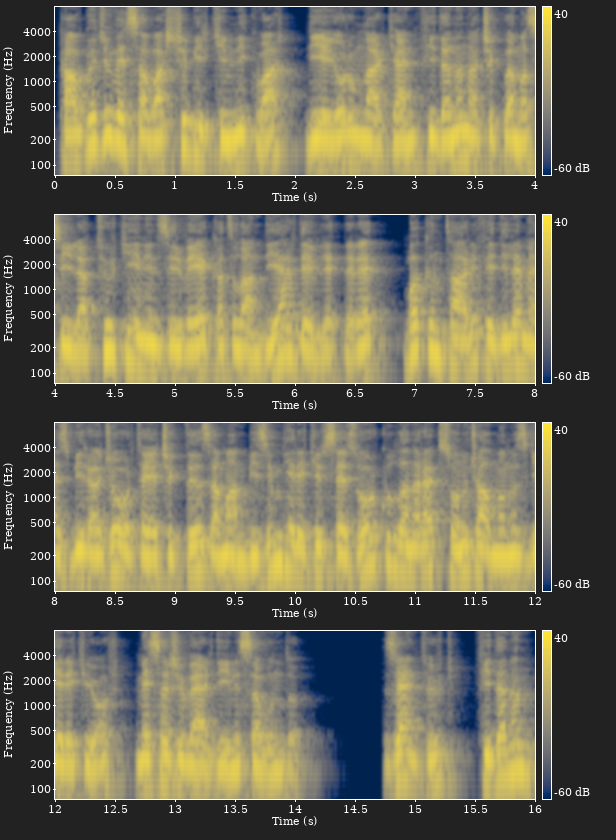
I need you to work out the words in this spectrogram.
Kavgacı ve savaşçı bir kimlik var diye yorumlarken Fidan'ın açıklamasıyla Türkiye'nin zirveye katılan diğer devletlere bakın tarif edilemez bir acı ortaya çıktığı zaman bizim gerekirse zor kullanarak sonuç almamız gerekiyor mesajı verdiğini savundu. Zentürk, Fidan'ın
